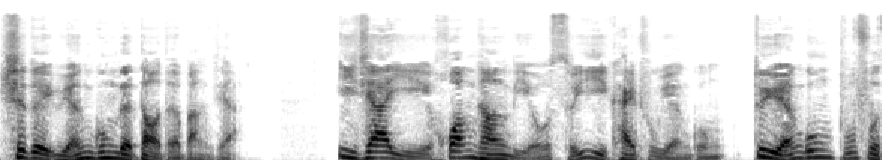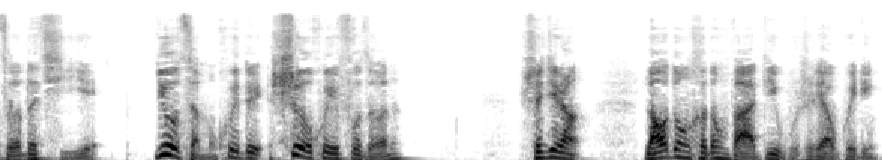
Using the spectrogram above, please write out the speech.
是对员工的道德绑架。一家以荒唐理由随意开除员工、对员工不负责的企业。又怎么会对社会负责呢？实际上，《劳动合同法》第五十条规定，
